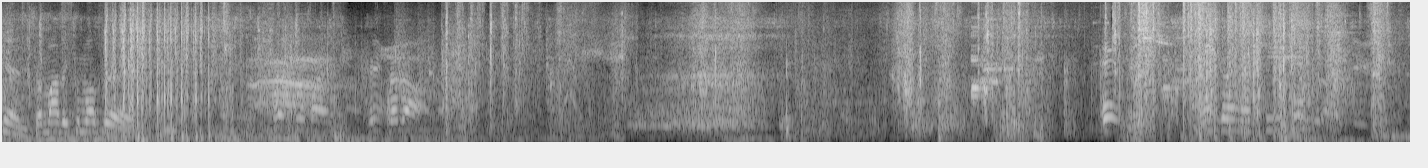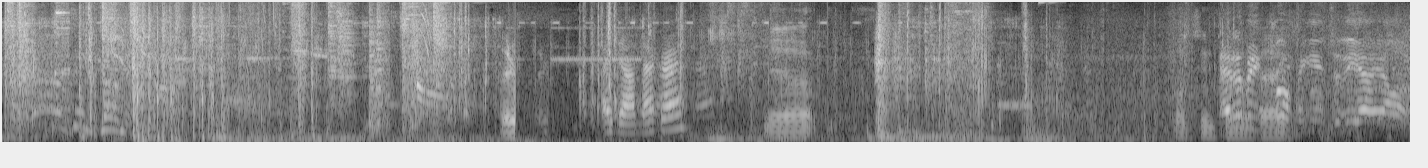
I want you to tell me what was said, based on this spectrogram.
Broken. Somebody come up here. Gentlemen, keep it up. Hey, I'm going to see I downed that guy. Yeah. Whole team coming Enemy dropping into the AR.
